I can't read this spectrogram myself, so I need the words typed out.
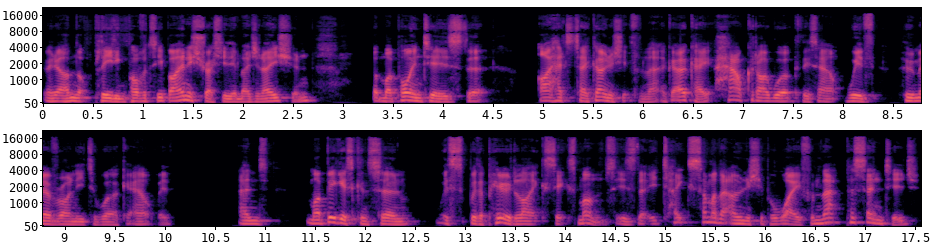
you know, I'm not pleading poverty by any stretch of the imagination, but my point is that I had to take ownership from that and go, okay, how could I work this out with whomever I need to work it out with? And my biggest concern with with a period like six months is that it takes some of that ownership away from that percentage,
